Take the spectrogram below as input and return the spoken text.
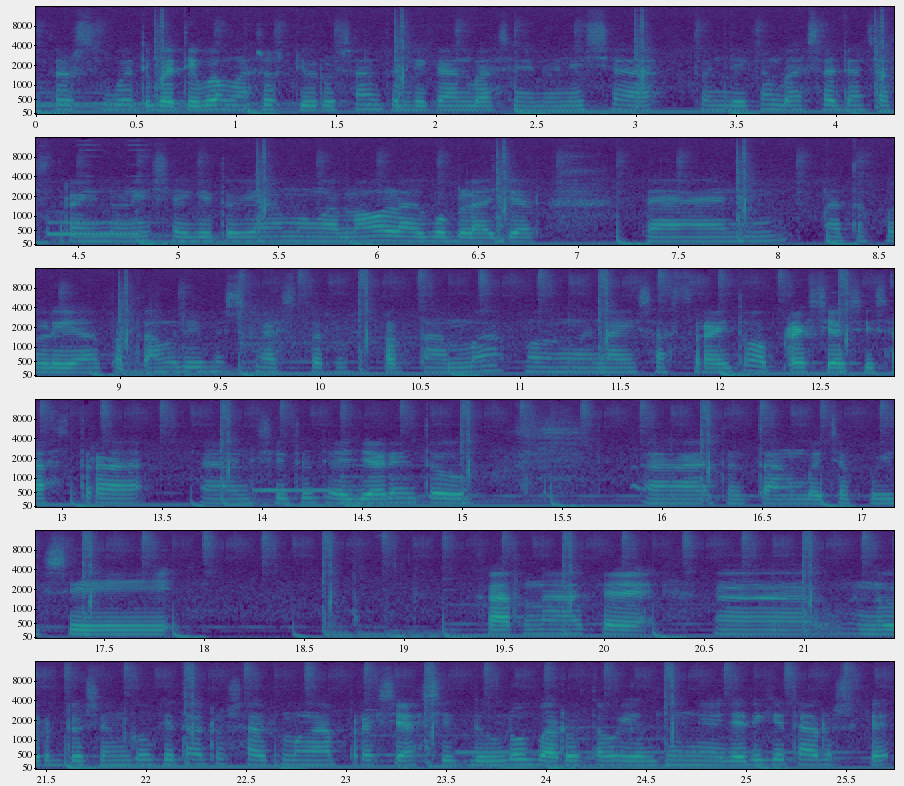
Terus gue tiba-tiba masuk jurusan pendidikan bahasa Indonesia pendidikan bahasa dan sastra Indonesia gitu ya. Mau nggak mau lah gue belajar. Dan mata kuliah pertama di semester pertama mengenai sastra itu apresiasi sastra. Nah di situ diajarin tuh uh, tentang baca puisi karena kayak e, menurut dosenku kita harus harus mengapresiasi dulu baru tahu ilmunya. Jadi kita harus kayak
